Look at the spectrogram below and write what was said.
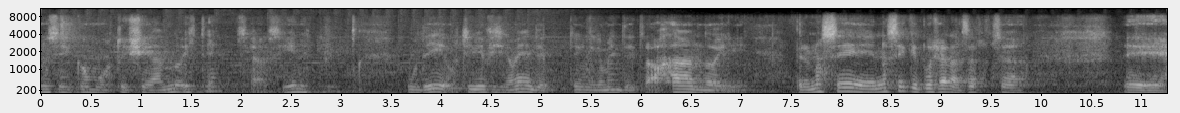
no sé cómo estoy llegando, ¿viste? O sea, si bien, como te digo, estoy bien físicamente, técnicamente trabajando, y, pero no sé, no sé qué puedo llegar a lanzar. O sea, eh,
